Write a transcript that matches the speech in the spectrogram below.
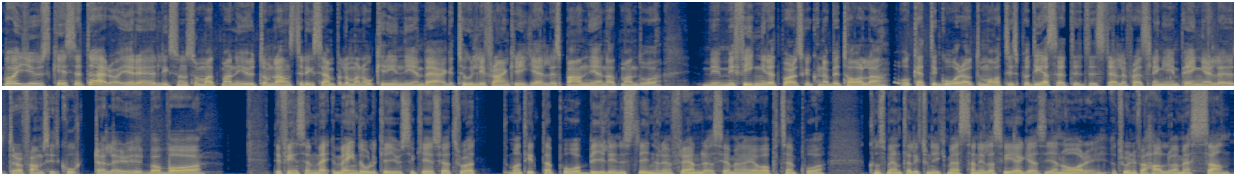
Vad är use caset där då? Är det liksom som att man är utomlands till exempel om man åker in i en vägtull i Frankrike eller Spanien, att man då med, med, fingret bara ska kunna betala och att det går automatiskt på det sättet istället för att slänga in pengar eller dra fram sitt kort? Eller vad, vad... Det finns en mängd olika use cases. Jag tror att om man tittar på bilindustrin, hur den förändras. Jag, menar, jag var på, till på konsumentelektronikmässan i Las Vegas i januari. Jag tror ungefär halva mässan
